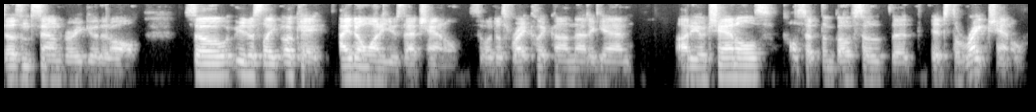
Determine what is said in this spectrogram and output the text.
doesn't sound very good at all. So you're just like, okay, I don't want to use that channel. So I'll just right click on that again. Audio channels, I'll set them both so that it's the right channel.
